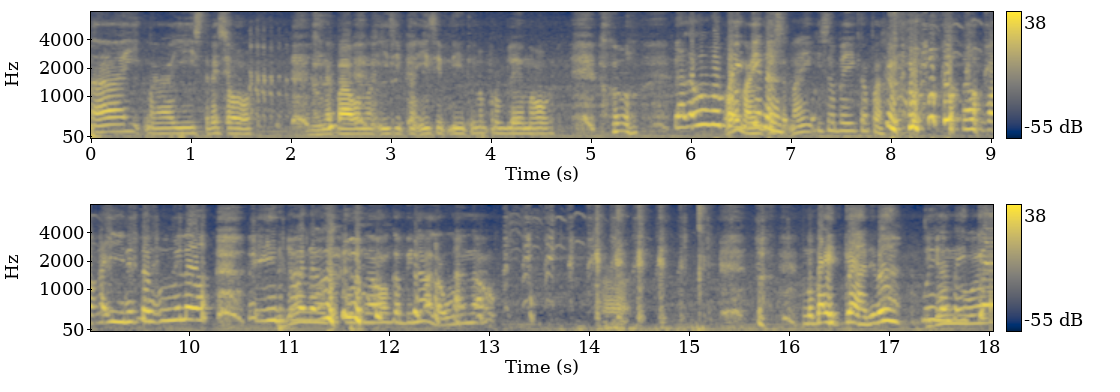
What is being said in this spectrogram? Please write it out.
Nai, nai-stress ako. Hindi na pa ako ng isip na isip dito ng problema ko. Oo. Kala mo Oh, mabait ka na. nakikis, nakikisabay ka pa. Napakainit ng ulo. Mainit pa Yan, ng ulo. matutulog na ako gabi na. Alauna na ako. Ah, Mabait ka, di ba? Yan, mabait ka.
